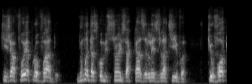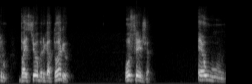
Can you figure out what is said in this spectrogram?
que já foi aprovado numa das comissões da Casa Legislativa que o voto vai ser obrigatório, ou seja, é o,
